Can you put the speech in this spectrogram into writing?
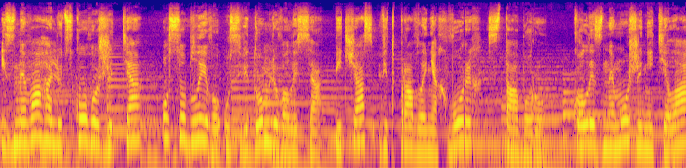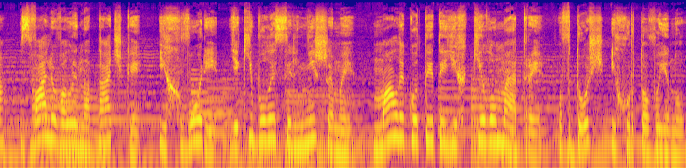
і зневага людського життя особливо усвідомлювалися під час відправлення хворих з табору, коли знеможені тіла звалювали на тачки, і хворі, які були сильнішими, мали котити їх кілометри в дощ і хуртовину.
